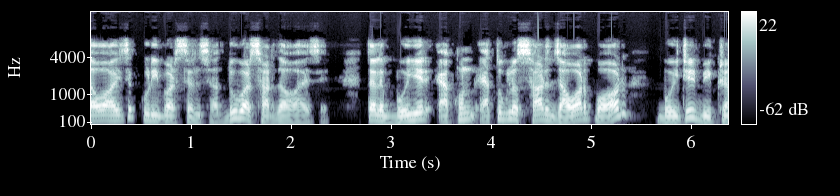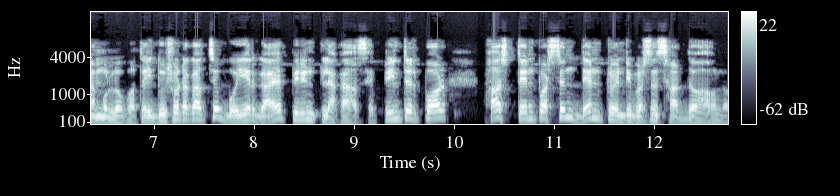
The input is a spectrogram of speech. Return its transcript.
দেওয়া হয়েছে কুড়ি পার্সেন্ট ছাড়, দুবার ছাড় দেওয়া হয়েছে। তাহলে বইয়ের এখন এতগুলো ছাড় যাওয়ার পর বইটির বিক্রয় মূল্য কত? এই দুশো টাকা হচ্ছে বইয়ের গায়ে প্রিন্ট লেখা আছে। প্রিন্টের পর first ten percent then twenty percent ছাড় দেওয়া হলো।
